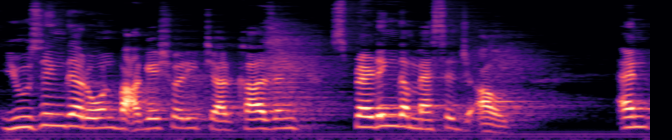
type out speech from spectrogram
using their own Bageshwari charkhas and spreading the message out. And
